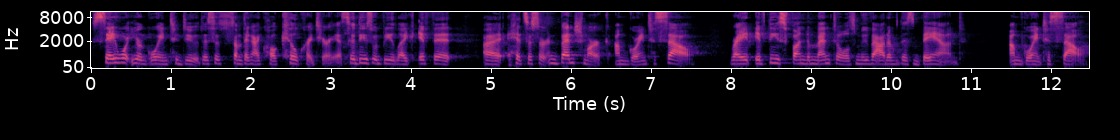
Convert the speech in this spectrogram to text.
Say what you're going to do. This is something I call kill criteria. So these would be like if it uh, hits a certain benchmark, I'm going to sell, right? If these fundamentals move out of this band, I'm going to sell.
